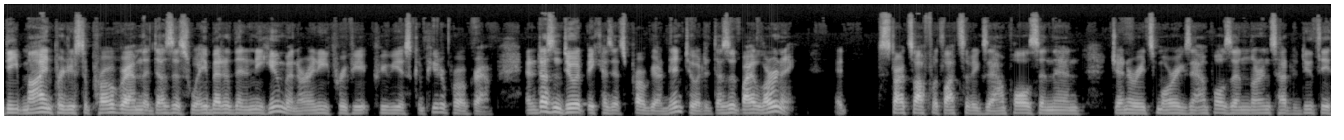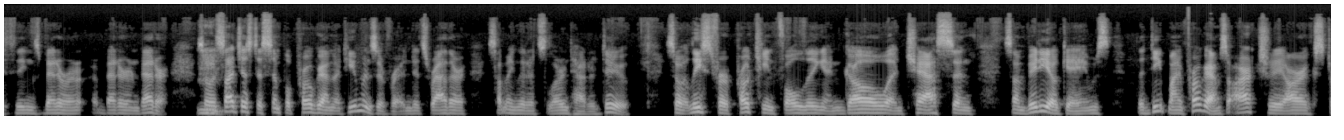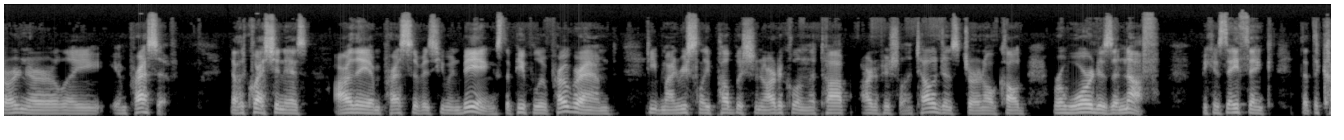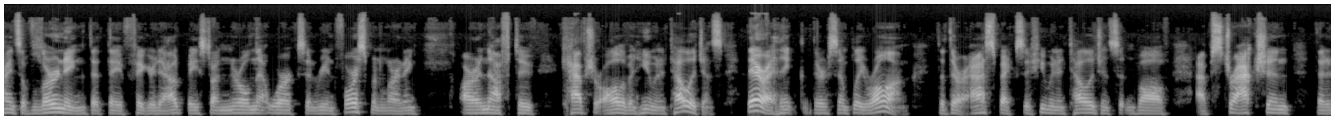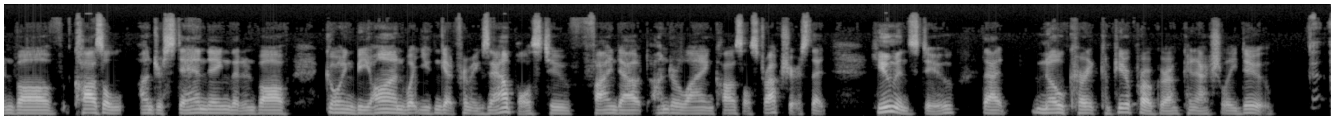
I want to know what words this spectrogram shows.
DeepMind produced a program that does this way better than any human or any previ- previous computer program. And it doesn't do it because it's programmed into it, it does it by learning. It starts off with lots of examples and then generates more examples and learns how to do these things better, and better and better. So mm. it's not just a simple program that humans have written, it's rather something that it's learned how to do. So at least for protein folding and Go and chess and some video games, the DeepMind programs are actually are extraordinarily impressive. Now the question is, are they impressive as human beings? The people who programmed DeepMind recently published an article in the top artificial intelligence journal called Reward is Enough, because they think that the kinds of learning that they've figured out based on neural networks and reinforcement learning are enough to capture all of human intelligence. There, I think they're simply wrong, that there are aspects of human intelligence that involve abstraction, that involve causal understanding, that involve going beyond what you can get from examples to find out underlying causal structures that humans do that no current computer program can actually do.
